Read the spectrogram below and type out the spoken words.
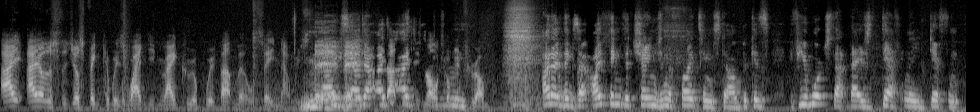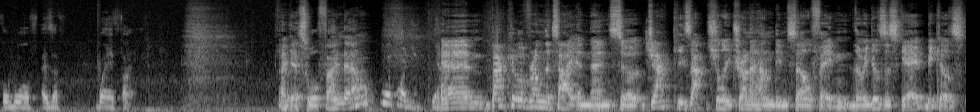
I, I honestly just think it was winding Riker up with that little scene that was. Maybe. Yeah, see, I don't- I- That's I- where it's all coming from. I don't think so. I think the change in the fighting style, because if you watch that, that is definitely different for Worf as a way of fighting. I guess we'll find out. We'll find out. Yeah. Um, back over on the Titan then. So Jack is actually trying to hand himself in, though he does escape because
